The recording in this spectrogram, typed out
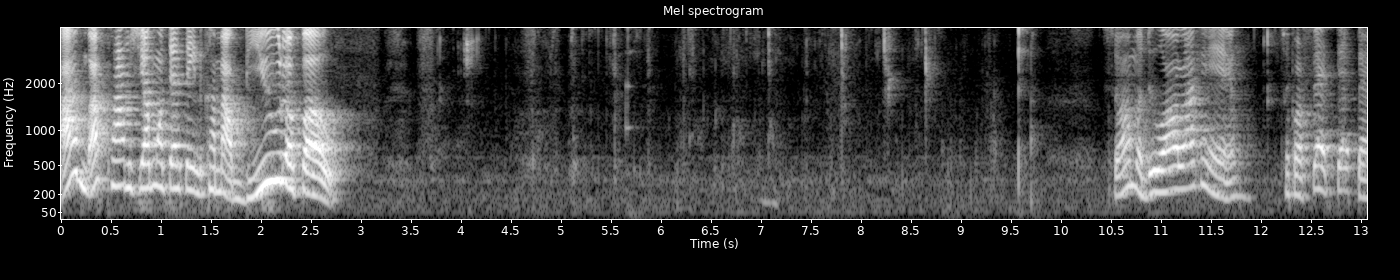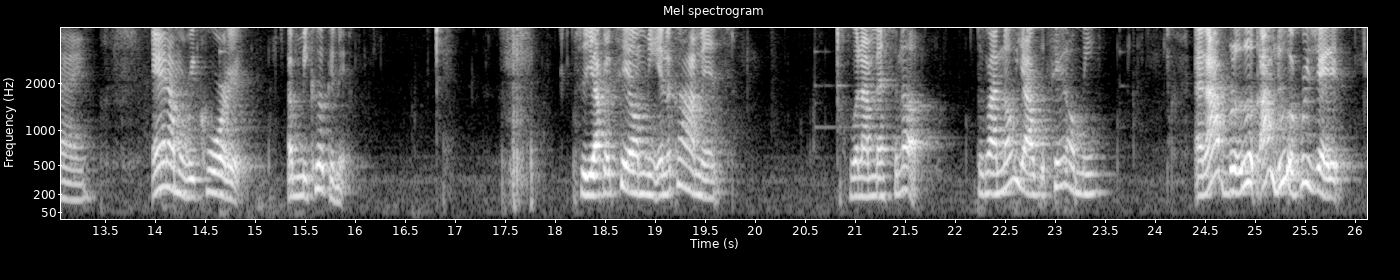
I, I promise you, I want that thing to come out beautiful. So I'm going to do all I can to perfect that thing. And I'm going to record it of me cooking it. So y'all can tell me in the comments when I'm messing up. Because I know y'all would tell me. And I look, I do appreciate it.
